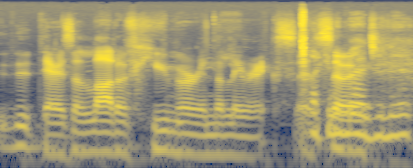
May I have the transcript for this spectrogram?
there's a lot of humor in the lyrics. I can so imagine it.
